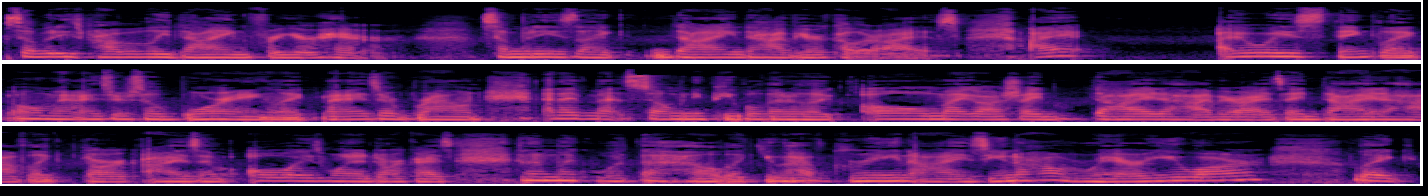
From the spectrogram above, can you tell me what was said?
somebody's probably dying for your hair somebody's like dying to have your color eyes i I always think like, oh, my eyes are so boring. Like my eyes are brown. And I've met so many people that are like, oh my gosh, I die to have your eyes. I die to have like dark eyes. I've always wanted dark eyes. And I'm like, what the hell? Like you have green eyes. You know how rare you are? Like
